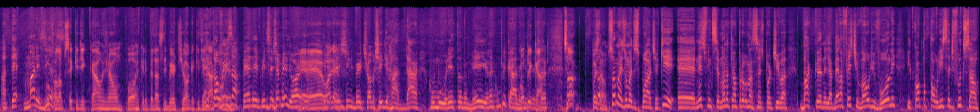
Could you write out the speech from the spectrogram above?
até Maresias? Vou falar pra você que de carro já é um porra, aquele pedaço de Bertioga que dirá é, Talvez correndo. a pé, de repente, seja melhor, é, viu? Aquele olha... trechinho de Bertioga cheio de radar, com mureta no meio, né? Complicado. Complicado. Só, Pois só, não. Só mais uma de esporte aqui. É, nesse fim de semana tem uma programação esportiva bacana, Ilha Bela, Festival de Vôlei e Copa Paulista de Futsal.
